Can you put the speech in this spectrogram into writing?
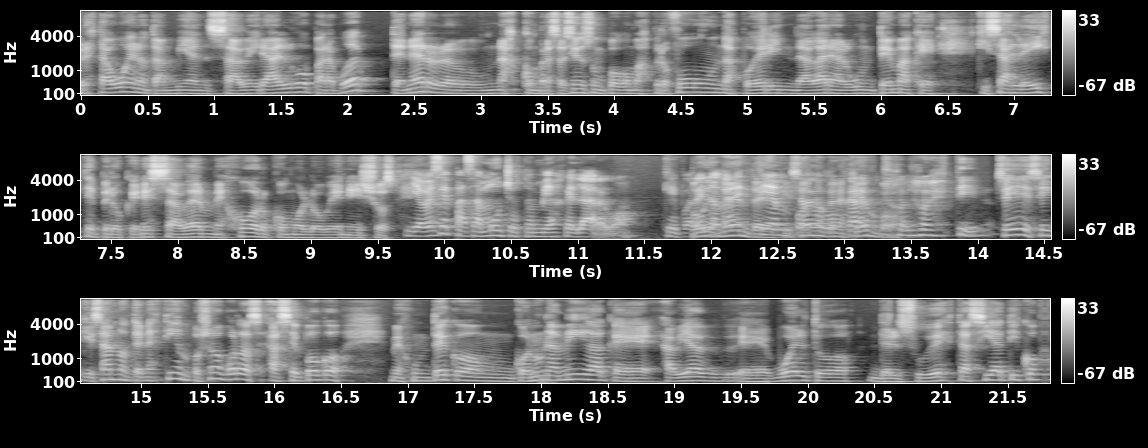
pero está bueno también saber algo para poder tener unas conversaciones un poco más profundas, poder indagar en algún tema que quizás leíste pero querés saber mejor cómo lo ven ellos. Y a veces pasa mucho esto en viaje largo, que por ahí no tenés tiempo quizás no tenés tiempo. Sí, sí, quizás no tenés tiempo. Yo me acuerdo hace poco me junté con, una amiga que había eh, vuelto del sudeste asiático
